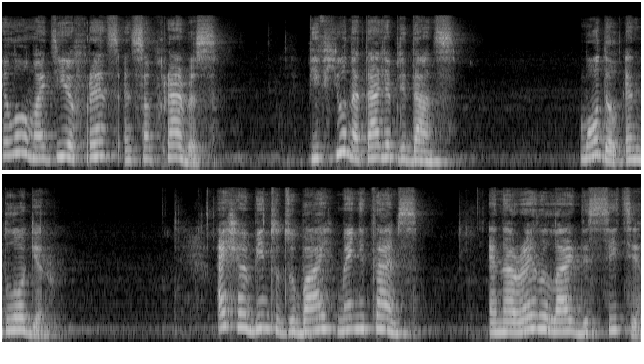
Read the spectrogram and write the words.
Hello, my dear friends and subscribers. With you Natalia Plidans, model and blogger. I have been to Dubai many times and I really like this city.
